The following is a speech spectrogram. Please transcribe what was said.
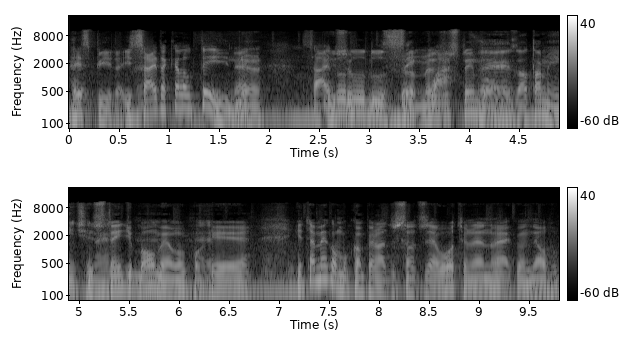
Respira. E sai daquela UTI, né? É. Sai do, Isso, do, do pelo menos isso Z4. tem bom. É, exatamente. Isso né? tem de bom mesmo, porque. E também como o campeonato do Santos é outro, né? Não é, não é o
